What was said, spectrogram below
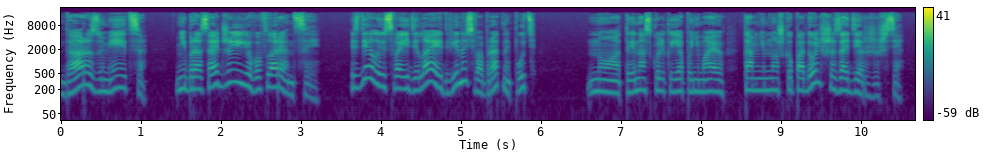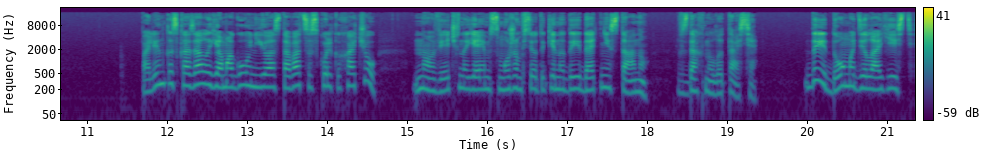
«Да, разумеется. Не бросать же ее во Флоренции. Сделаю свои дела и двинусь в обратный путь. Ну а ты, насколько я понимаю, там немножко подольше задержишься. Полинка сказала, я могу у нее оставаться сколько хочу, но вечно я им с мужем все таки надоедать не стану, вздохнула Тася. Да и дома дела есть,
